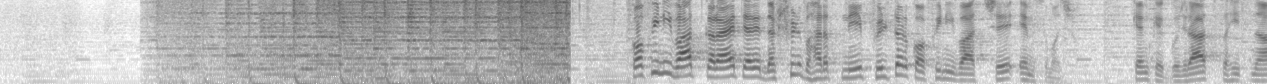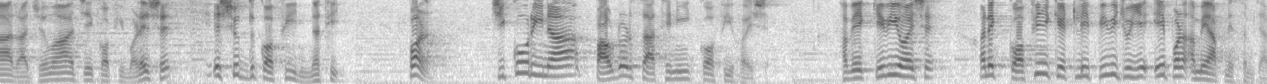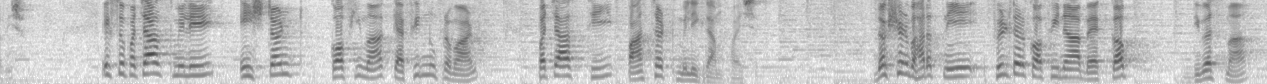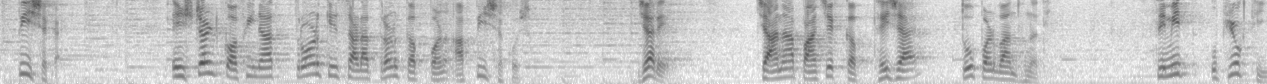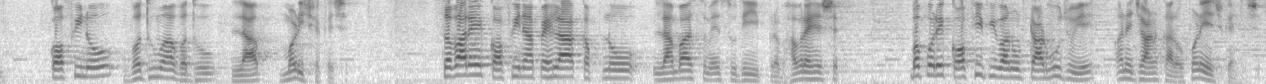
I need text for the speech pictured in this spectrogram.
કોફીની વાત કરાય ત્યારે દક્ષિણ ભારતની ફિલ્ટર કોફીની વાત છે એમ સમજવું. કેમ કે ગુજરાત સહિતના રાજ્યોમાં જે કોફી મળે છે, એ શુદ્ધ કોફી નથી. પણ ચિકોરીના પાવડર સાથેની કોફી હોય છે. હવે કેવી હોય છે? અને કોફી કેટલી પીવી જોઈએ એ પણ અમે આપને સમજાવીશું. એકસો પચાસ મિલી ઇન્સ્ટન્ટ કોફીમાં કેફીનનું પ્રમાણ પચાસથી પાસઠ મિલીગ્રામ હોય છે. દક્ષિણ ભારતની ફિલ્ટર કોફીના બે કપ દિવસમાં પી શકાય. ઇન્સ્ટન્ટ કોફીના ત્રણ કે સાડા ત્રણ કપ પણ આપ પી શકો છો. જ્યારે ચાના પાંચેક કપ થઈ જાય તો પણ વાંધો નથી. સીમિત ઉપયોગથી કોફીનો વધુમાં વધુ લાભ મળી શકે છે. સવારે કોફીના પહેલાં કપનો લાંબા સમય સુધી પ્રભાવ રહે બપોરે કોફી પીવાનું ટાળવું જોઈએ અને જાણકારો પણ એ જ કહે છે.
